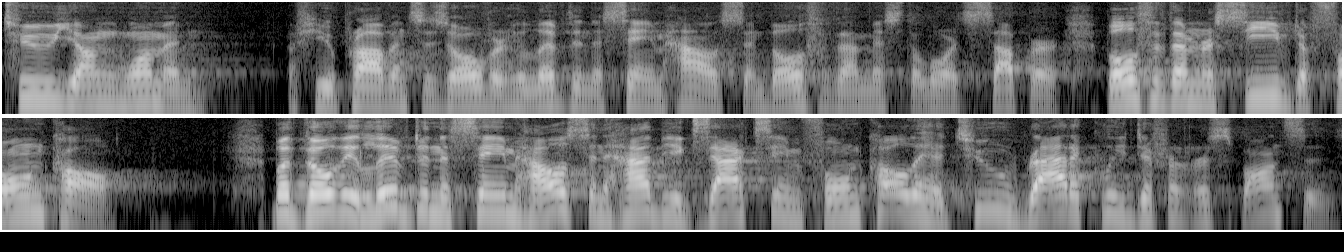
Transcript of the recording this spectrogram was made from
two young women a few provinces over who lived in the same house, and both of them missed the Lord's Supper. Both of them received a phone call. But though they lived in the same house and had the exact same phone call, they had two radically different responses.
